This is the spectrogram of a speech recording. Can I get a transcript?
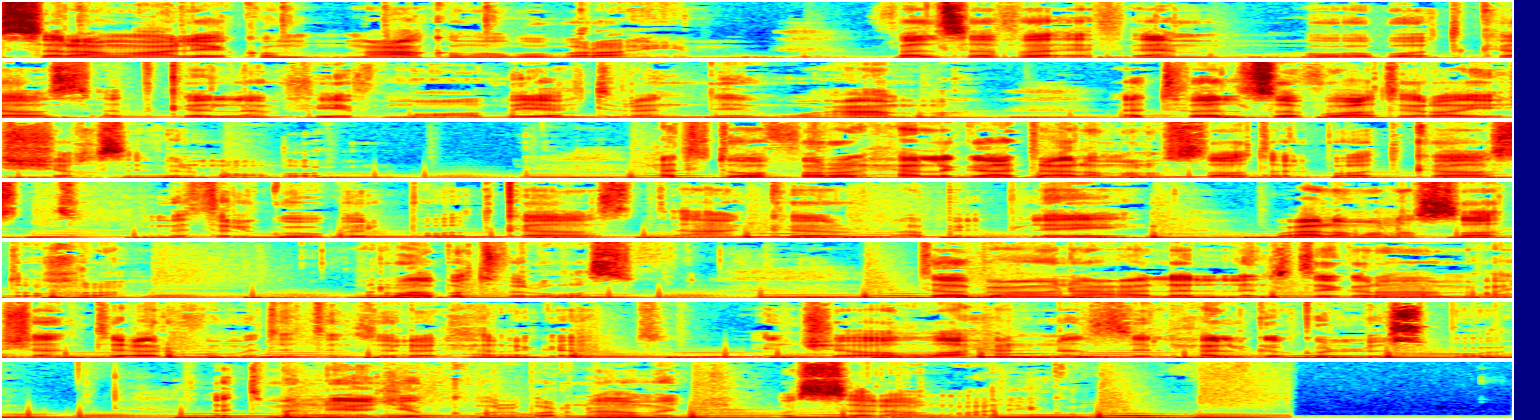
السلام عليكم معكم أبو إبراهيم. فلسفة FM هو بودكاست أتكلم فيه في مواضيع trending وعامة. أتفلسف وأعطي رأيي الشخصي في الموضوع. حتتوفر الحلقات على منصات البودكاست مثل Google Podcast Anchor Apple Play وعلى منصات أخرى. الرابط في الوصف. تابعونا على الإنستغرام عشان تعرفوا متى تنزل الحلقات. إن شاء الله حننزل حلقة كل أسبوع. أتمنى يعجبكم البرنامج. والسلام عليكم.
